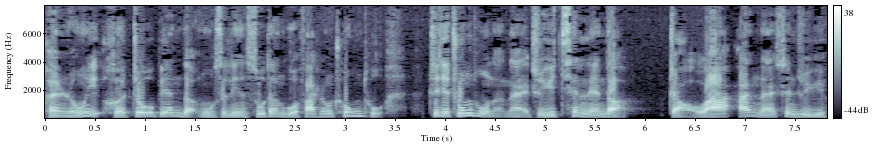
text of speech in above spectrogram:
很容易和周边的穆斯林苏丹国发生冲突。这些冲突呢，乃至于牵连到爪哇、安南，甚至于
